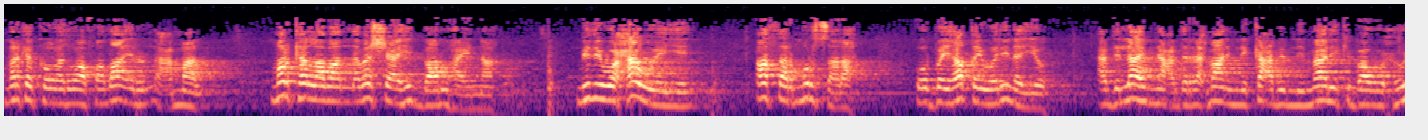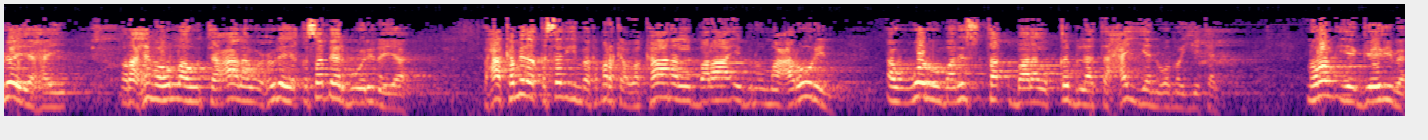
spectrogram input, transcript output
marka koowaad waa fadaa'il acmaal marka labaad laba shaahid baan u haynaa. Midi waxaa weeye ahar mursalah oo bayhaqi warinayo cabdillaahi bni cabdiraxmaan ibni kacb ibni malik baa wuxuu leeyahay raximah llahu tacaala wuxuu leeyahay qiso dheer buu warinayaa. Waxaa ka mid a qisadii marka wa kaana albaraa ibnu macruurin awalu man istaqbala alqiblata xayan wa mayitan nolol iyo geeriba.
